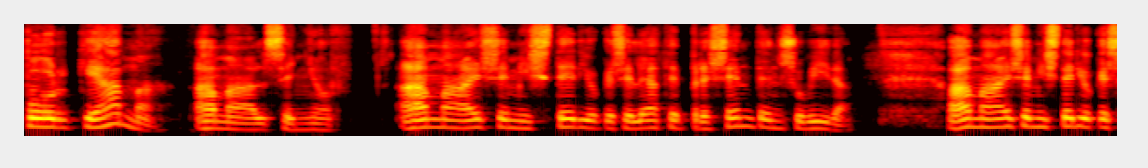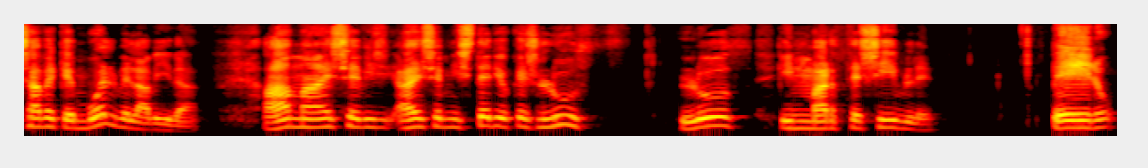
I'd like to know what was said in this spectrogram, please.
porque ama, ama al Señor, ama a ese misterio que se le hace presente en su vida, ama a ese misterio que sabe que envuelve la vida, ama a ese, a ese misterio que es luz, luz inmarcesible, pero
